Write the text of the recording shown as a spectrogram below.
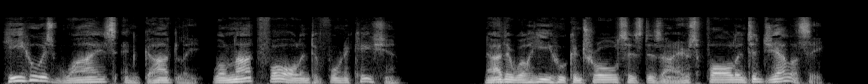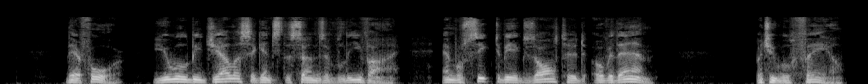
He who is wise and godly will not fall into fornication, neither will he who controls his desires fall into jealousy. Therefore, you will be jealous against the sons of Levi, and will seek to be exalted over them. But you will fail,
